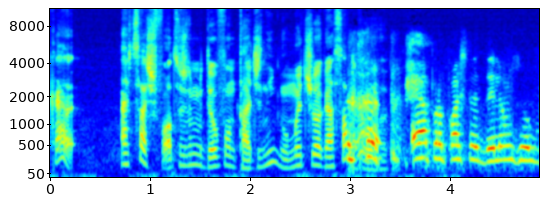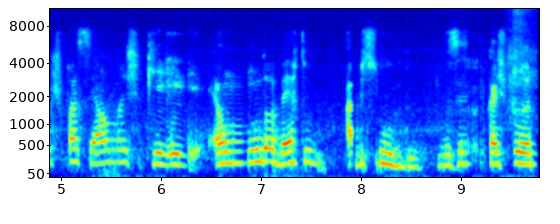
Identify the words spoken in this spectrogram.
Cara, essas fotos não me deu vontade nenhuma de jogar essa porra. É, a proposta dele é um jogo espacial, mas que é um mundo aberto absurdo. Você ficar explorando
